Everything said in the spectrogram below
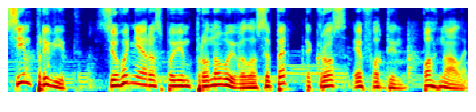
Всім привіт! Сьогодні я розповім про новий велосипед T-Cross F1. Погнали!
